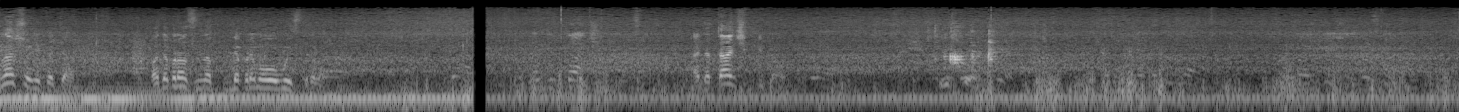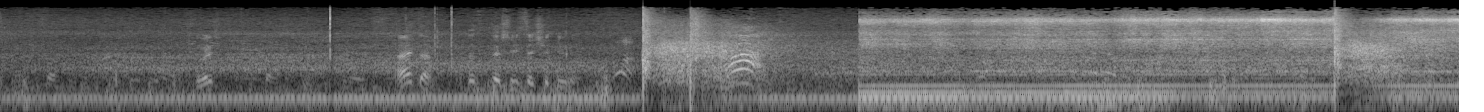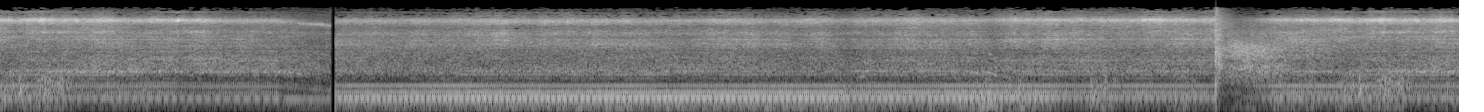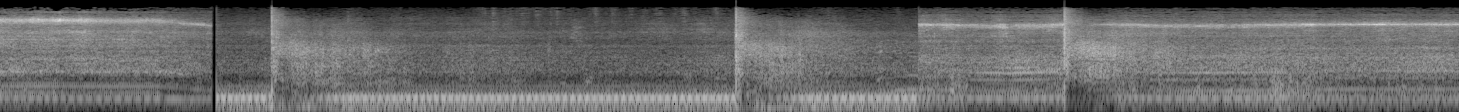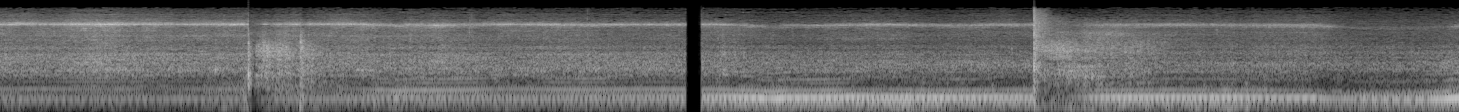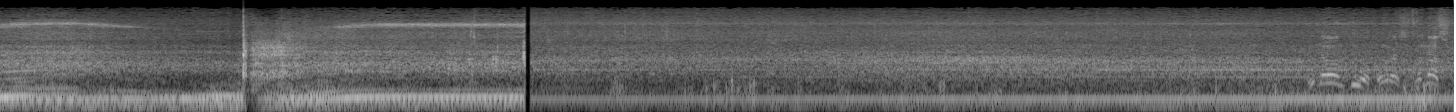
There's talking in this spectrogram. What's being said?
знаешь, что они хотят? Подобраться на- для прямого выстрела. А это танчик кидал? И что? Говоришь? А это? Это Т-64. no on było po raz 12.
